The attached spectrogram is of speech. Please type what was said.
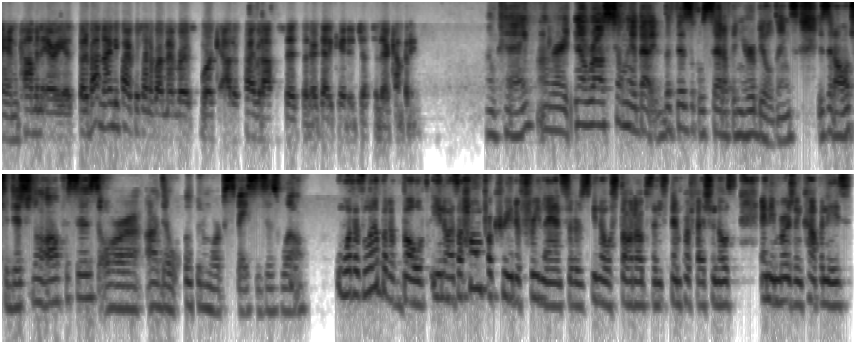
and common areas, but about 95% of our members work out of private offices that are dedicated just to their companies. Okay, all right. Now, Roz, tell me about the physical setup in your buildings. Is it all traditional offices or are there open workspaces as well? Well, there's a little bit of both. You know, as a home for creative freelancers, you know, startups and STEM professionals and emerging companies,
